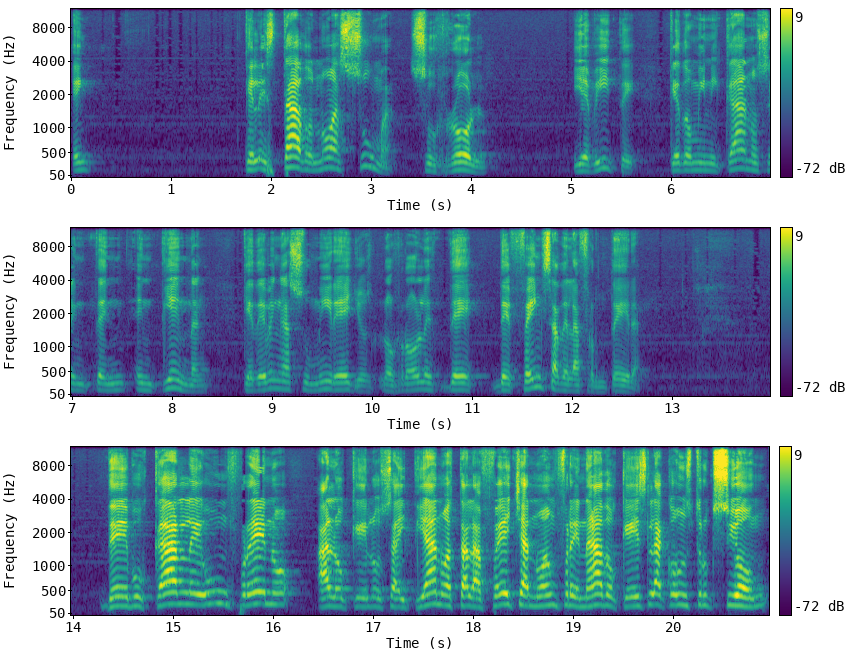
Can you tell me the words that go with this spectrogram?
en que el Estado no asuma su rol y evite que dominicanos entiendan que deben asumir ellos los roles de defensa de la frontera, de buscarle un freno a lo que los haitianos hasta la fecha no han frenado, que es la construcción,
